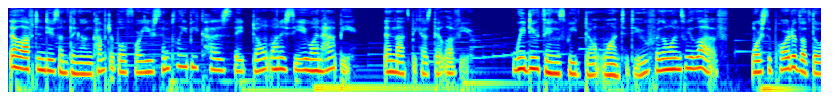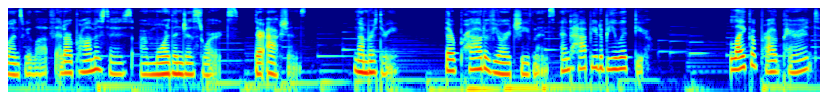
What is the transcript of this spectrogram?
They'll often do something uncomfortable for you simply because they don't wanna see you unhappy, and that's because they love you. We do things we don't want to do for the ones we love. We're supportive of the ones we love, and our promises are more than just words, they're actions. Number three, they're proud of your achievements and happy to be with you. Like a proud parent,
